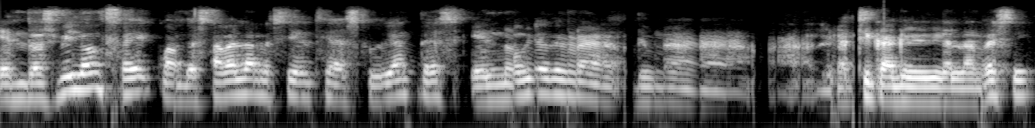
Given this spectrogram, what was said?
En 2011, cuando estaba en la residencia de estudiantes, el novio de una, de una, de una chica que vivía en la Resi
